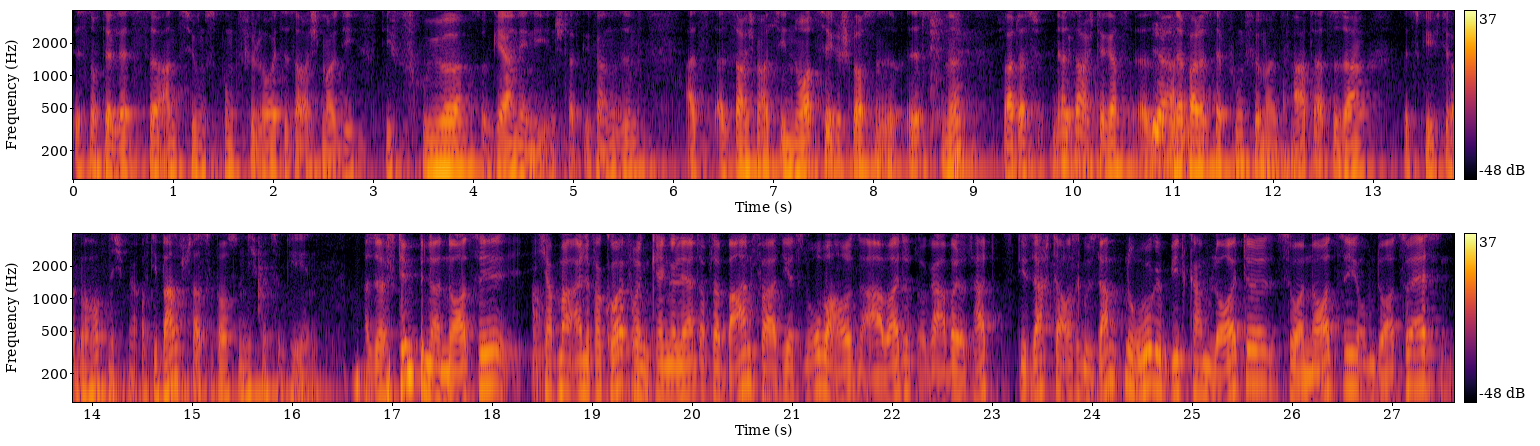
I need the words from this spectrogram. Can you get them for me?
ist noch der letzte Anziehungspunkt für Leute, sage ich mal, die, die früher so gerne in die Innenstadt gegangen sind als, als sag ich mal, als die Nordsee geschlossen ist, ne, war das, ne, sag ich dir ganz, also, ja. ne, war das der Punkt für meinen Vater, zu sagen, jetzt gehe ich dir überhaupt nicht mehr. Auf die Bahnhofstraße brauchst du nicht mehr zu gehen. Also das stimmt in der Nordsee. Ich habe mal eine Verkäuferin kennengelernt auf der Bahnfahrt, die jetzt in Oberhausen arbeitet oder gearbeitet hat. Die sagte, aus dem gesamten Ruhrgebiet kamen Leute zur Nordsee, um dort zu essen.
